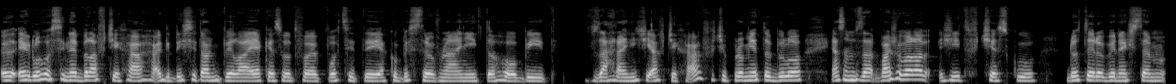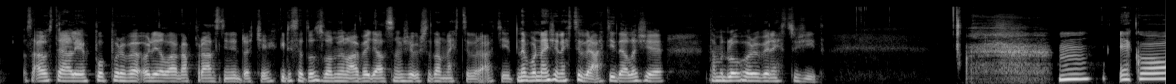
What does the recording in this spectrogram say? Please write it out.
eh, jak dlouho jsi nebyla v Čechách a když jsi tam byla, jaké jsou tvoje pocity, jakoby srovnání toho být v zahraničí a v Čechách, protože pro mě to bylo, já jsem zvažovala žít v Česku do té doby, než jsem z Austrálie poprvé odjela na prázdniny do Čech, kdy se to zlomilo a věděla jsem, že už se tam nechci vrátit. Nebo ne, že nechci vrátit, ale že tam dlouhodobě nechci žít. Hmm, jako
